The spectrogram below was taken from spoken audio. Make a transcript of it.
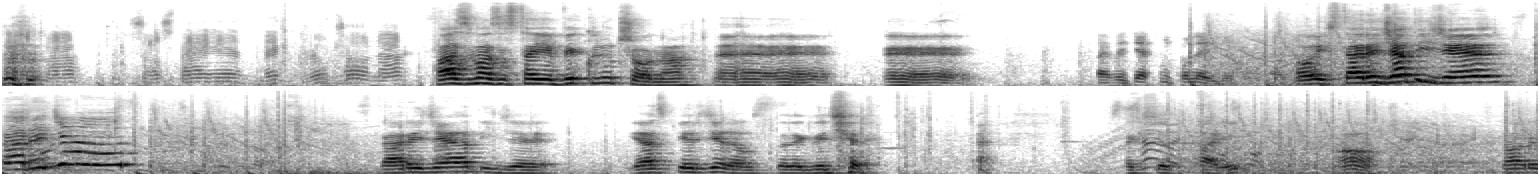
Zostaje wykluczona. Fazma zostaje wykluczona. Eee, eee. Prawy dziad nie polegnie. Oj, stary dziad idzie! Stary dziad! Stary dziad idzie. Ja spierdzielam starego dziada. Tak się odpali. O! Stary...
